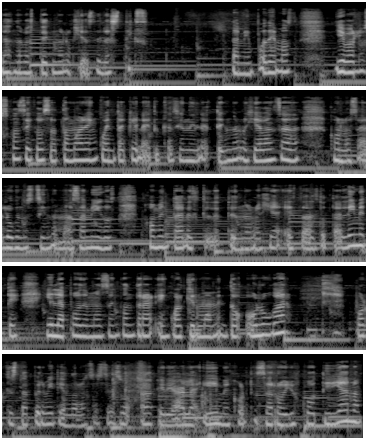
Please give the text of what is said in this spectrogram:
las nuevas tecnologías de las TICs. También podemos llevar los consejos a tomar en cuenta que la educación y la tecnología avanzada con los alumnos, sino más amigos, comentarles que la tecnología está al total límite y la podemos encontrar en cualquier momento o lugar porque está permitiéndonos acceso a crearla y mejor desarrollo cotidiano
